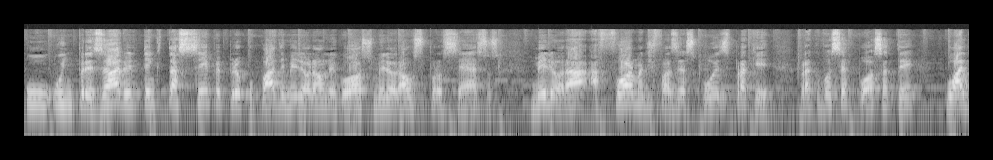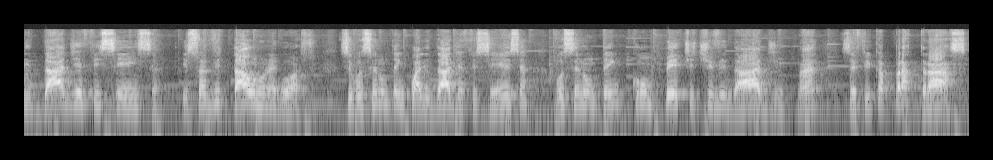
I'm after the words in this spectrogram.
o, o empresário ele tem que estar sempre preocupado em melhorar o negócio, melhorar os processos, melhorar a forma de fazer as coisas. Para quê? Para que você possa ter qualidade e eficiência. Isso é vital no negócio. Se você não tem qualidade e eficiência, você não tem competitividade, né? Você fica para trás.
